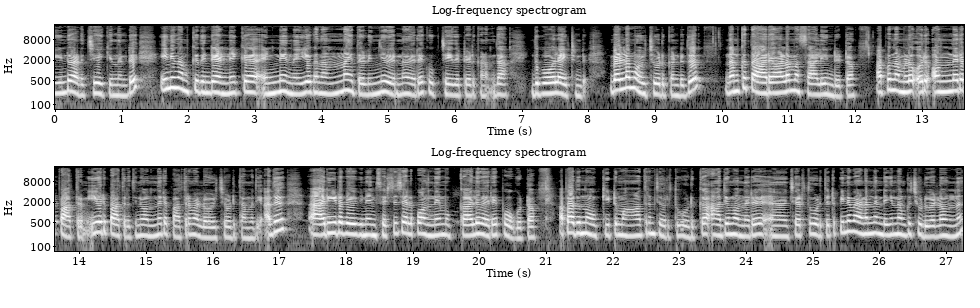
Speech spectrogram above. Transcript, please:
വീണ്ടും അടച്ച് വയ്ക്കുന്നുണ്ട് ഇനി നമുക്ക് ഇതിന്റെ എണ്ണയൊക്കെ എണ്ണയും നെയ്യൊക്കെ നന്നായി തെളിഞ്ഞു വരുന്ന വരെ കുക്ക് ചെയ്തിട്ട് എടുക്കണം. ഇതാ ഇതുപോലെ ആയിട്ടുണ്ട്. വെള്ളം ഒഴിച്ചു കൊടുക്കേണ്ടത് നമുക്ക് ധാരാളം മസാല ഉണ്ട് കേട്ടോ അപ്പോൾ നമ്മൾ ഒരു ഒന്നര പാത്രം ഈ ഒരു പാത്രത്തിന് ഒന്നര പാത്രം വെള്ളം ഒഴിച്ചു കൊടുത്താൽ മതി. അത് അരിയുടെ വേവിനനുസരിച്ച് ചിലപ്പോൾ ഒന്നേ മുക്കാൽ വരെ പോകും കേട്ടോ അപ്പോൾ അത് നോക്കിയിട്ട് മാത്രം ചേർത്ത് കൊടുക്കുക. ആദ്യം ഒന്നര ചേർത്ത് കൊടുത്തിട്ട് പിന്നെ വേണമെന്നുണ്ടെങ്കിൽ നമുക്ക് ചുടുവെള്ളം ഒന്ന്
